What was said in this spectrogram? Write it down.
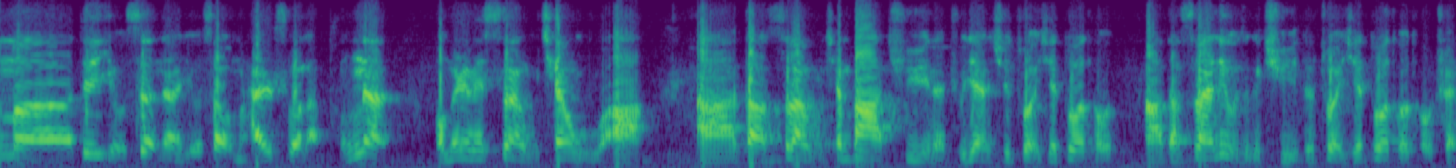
么对于有色呢，有色我们还是说了，铜呢，我们认为四万五千五啊。啊，到四万五千八区域呢，逐渐去做一些多头啊，到四万六这个区域都做一些多头头寸。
